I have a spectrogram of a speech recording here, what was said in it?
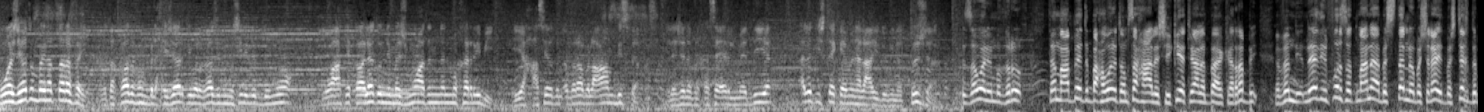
مواجهات بين الطرفين وتقاذف بالحجارة والغاز المسيل للدموع. واعتقالات لمجموعة من المخربين. هي حصيلة الإضراب العام بصفاقس إلى جانب الخسائر المادية التي اشتكى منها العديد من التجار. زوال المضروب ثم عباد بحوانتهم صحة على شيكات يعلم بها ربي. فهمني. هذه الفرصة معناها باش تستنوا باش العيد باش تخدم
